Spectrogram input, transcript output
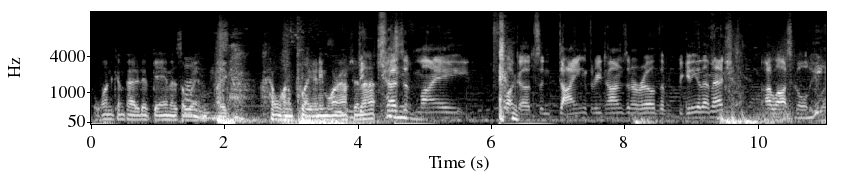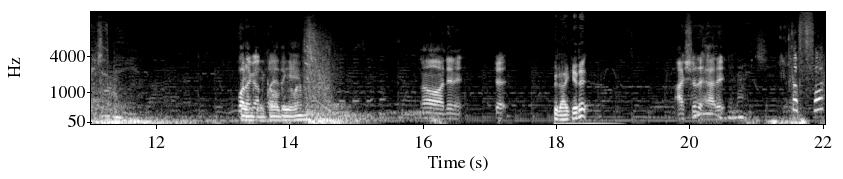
one competitive game as a win? Like, I don't want to play anymore after that. Because of my fuck ups and dying three times in a row at the beginning of that match, I lost gold healers. But I got Didn't to play the gold game. Healing. No, I didn't. Shit. Did I get it? I should have had it. The match. The fuck?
